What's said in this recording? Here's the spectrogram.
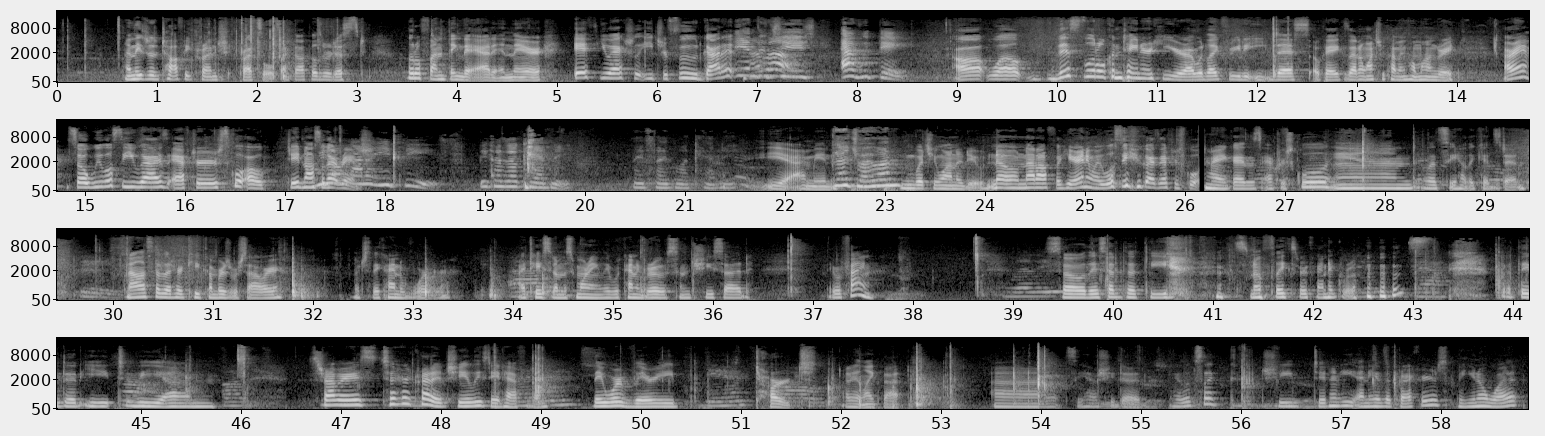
And these are the Toffee Crunch pretzels. I thought those were just a little fun thing to add in there. If you actually eat your food, got it? and the cheese, everything. Uh, well, this little container here, I would like for you to eat this, okay? Because I don't want you coming home hungry. All right, so we will see you guys after school. Oh, Jaden also we got don't ranch. gotta eat these because they're candy. They taste like candy. Yeah, I mean, Can I try one? what you want to do. No, not off of here. Anyway, we'll see you guys after school. All right, guys, it's after school, and let's see how the kids did. Nala said that her cucumbers were sour, which they kind of were. I tasted them this morning. They were kind of gross, and she said they were fine. So they said that the snowflakes were kind of gross, but they did eat the um, strawberries. To her credit, she at least ate half of them. They were very tart. I didn't like that. Uh, let's see how she did. It looks like she didn't eat any of the crackers, but you know what?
